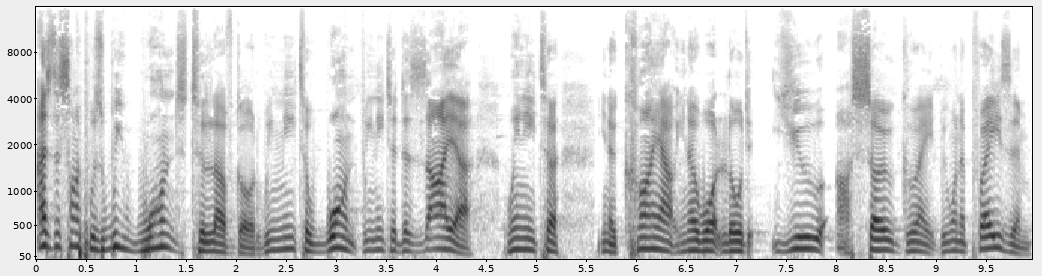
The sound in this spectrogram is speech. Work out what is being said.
as disciples, we want to love God. We need to want, we need to desire, we need to, you know, cry out, you know what, Lord, you are so great. We want to praise Him.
